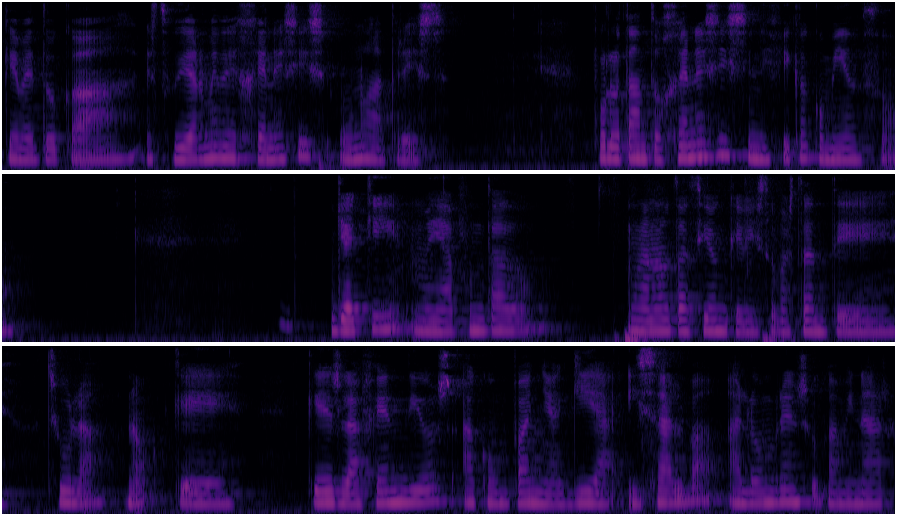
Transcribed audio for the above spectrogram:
que me toca estudiarme de Génesis 1 a 3. Por lo tanto, Génesis significa comienzo. Y aquí me he apuntado una anotación que he visto bastante chula, ¿no? Que, que es la fe en Dios acompaña, guía y salva al hombre en su caminar.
